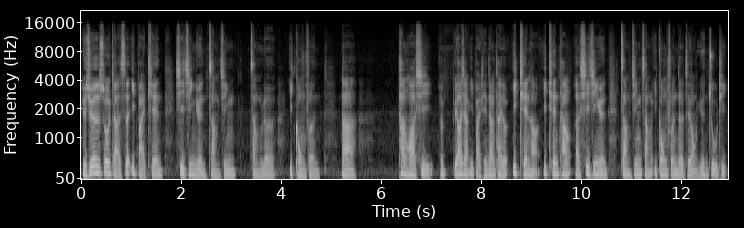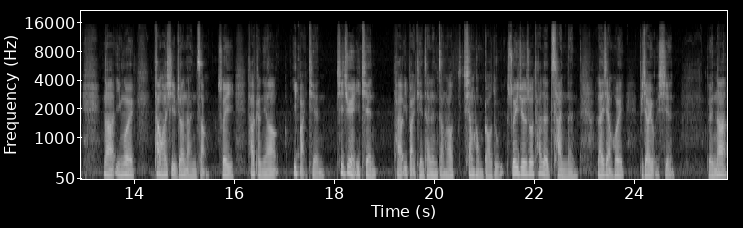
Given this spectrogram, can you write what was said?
也就是说，假设一百天细晶圆长晶长了一公分，那碳化系，呃，不要讲一百天这样太多，一天哈，一天碳呃细晶圆长晶长一公分的这种圆柱体，那因为碳化系比较难长，所以它可能要一百天，细晶圆一天它要一百天才能长到相同高度，所以就是说它的产能来讲会比较有限。对，那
